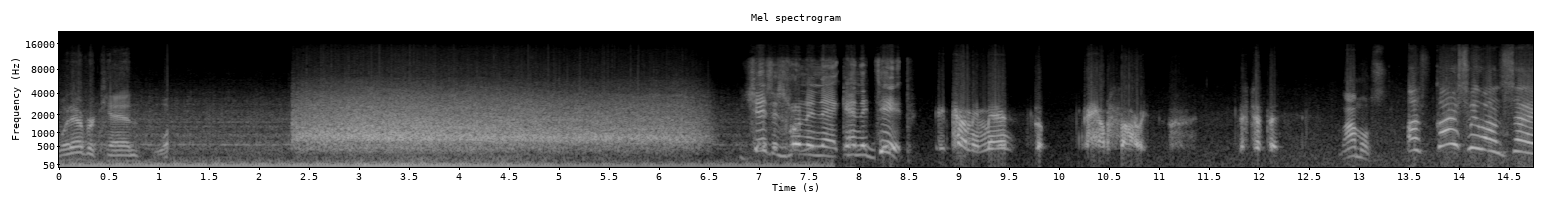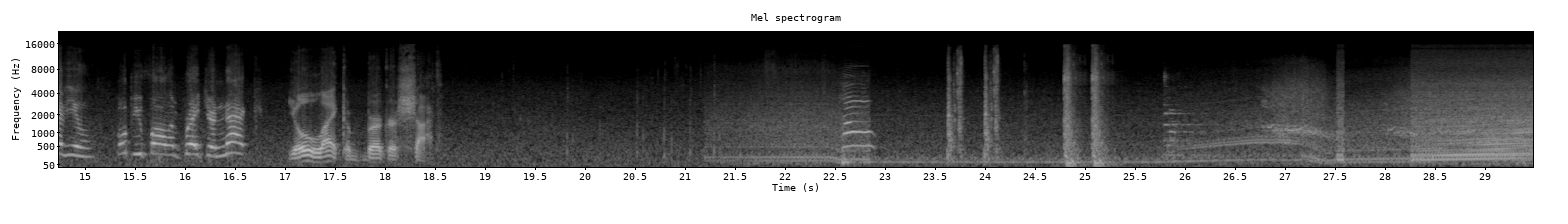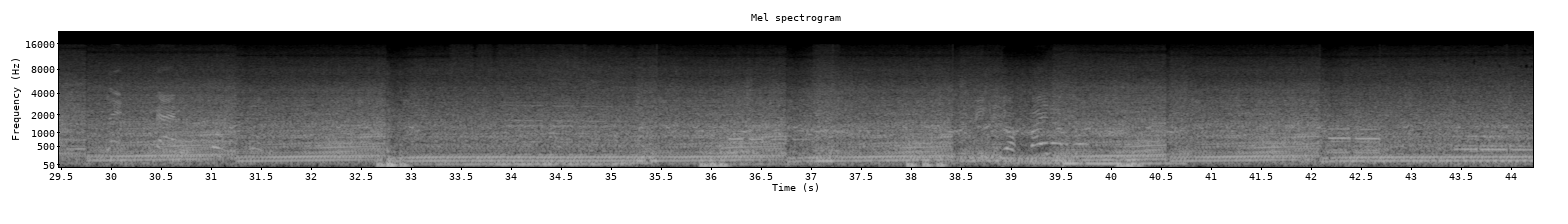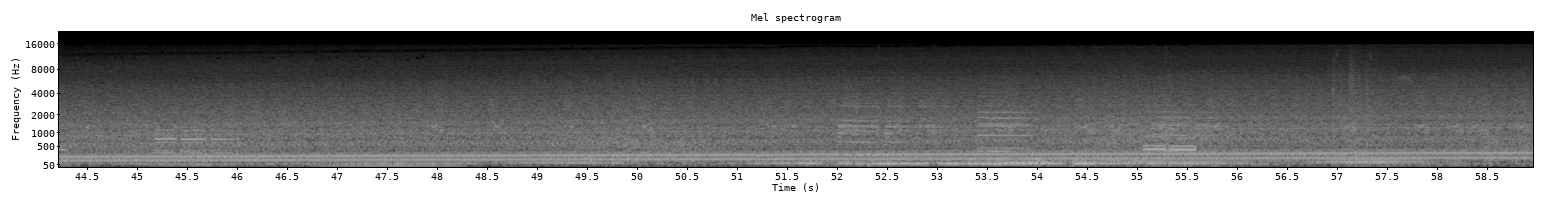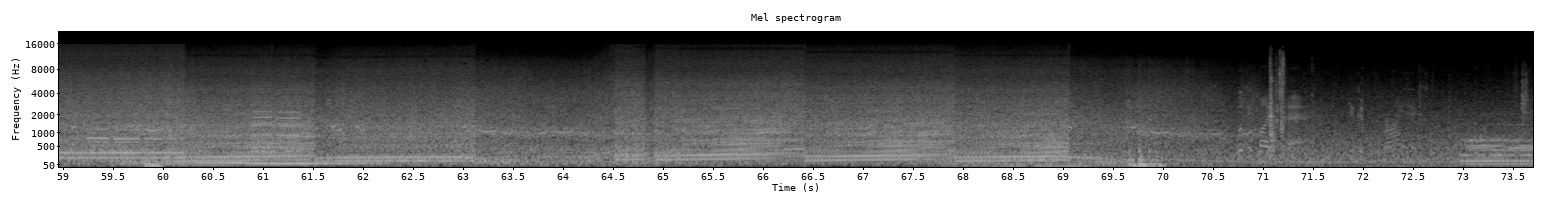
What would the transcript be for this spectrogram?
Whatever, Ken. What? Jess is running that kind of dip. Hey, Tommy, man. Look, I'm sorry. It's just that... Vamos. Of course we won't serve you. Hope you fall and break your neck. You'll like a burger shot. Look at my tag. You could fry eggs.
